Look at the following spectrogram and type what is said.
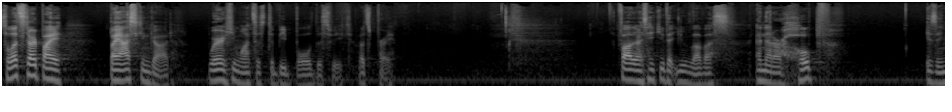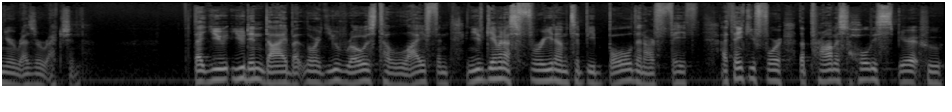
So let's start by, by asking God where He wants us to be bold this week. Let's pray. Father, I thank you that you love us and that our hope is in your resurrection. That you, you didn't die, but Lord, you rose to life and, and you've given us freedom to be bold in our faith. I thank you for the promised Holy Spirit who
